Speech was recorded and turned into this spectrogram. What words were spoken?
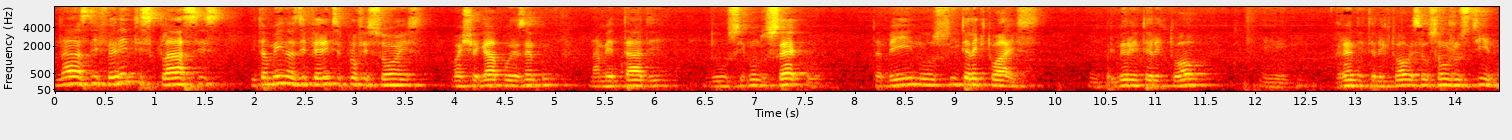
nas diferentes classes e também nas diferentes profissões. Vai chegar, por exemplo, na metade do segundo século, também nos intelectuais. O primeiro intelectual, eh, grande intelectual, vai ser o São Justino,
